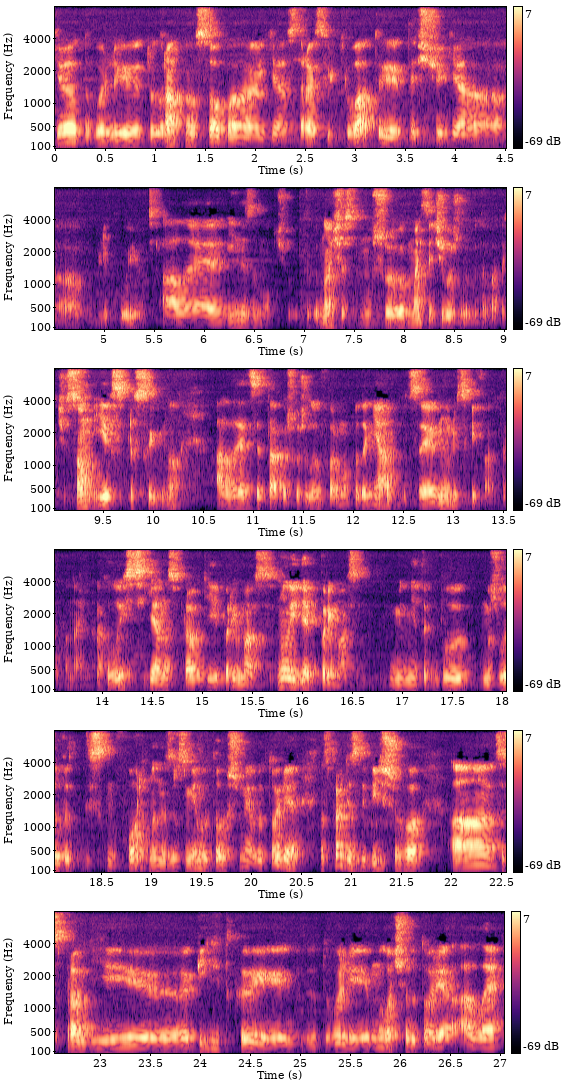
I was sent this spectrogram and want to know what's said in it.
Я доволі толерантна особа, я стараюсь фільтрувати те, що я публікую, але і не замовчувати водночас, тому що меседжі важливо давати часом і експресивно. Але це також важлива форма подання, бо це ну людський фактор банально. Колись я насправді переймався. Ну як переймався? Мені так було можливо дискомфортно, незрозуміло того, що моя аудиторія насправді здебільшого це справді підлітки, доволі молодша аудиторія, але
